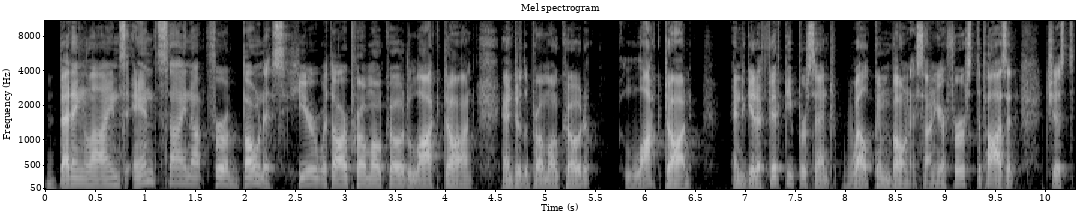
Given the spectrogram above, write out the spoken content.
betting lines, and sign up for a bonus here with our promo code Locked On. Enter the promo code Locked On and get a 50% welcome bonus on your first deposit, just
